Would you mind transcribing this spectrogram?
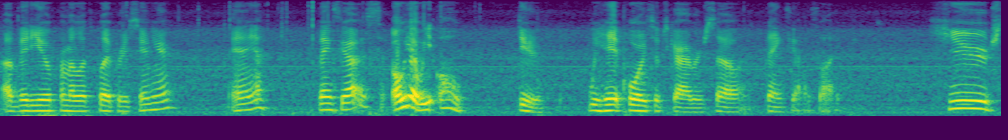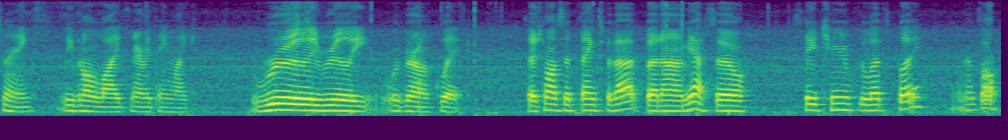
a video for my Let's Play pretty soon here. And, yeah, thanks, guys. Oh, yeah, we, oh, dude, we hit 40 subscribers, so thanks, guys. Like, huge thanks. Leaving all the likes and everything, like, really, really, we're growing quick. So I just want to say thanks for that. But, um, yeah, so stay tuned for the Let's Play. And that's all.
